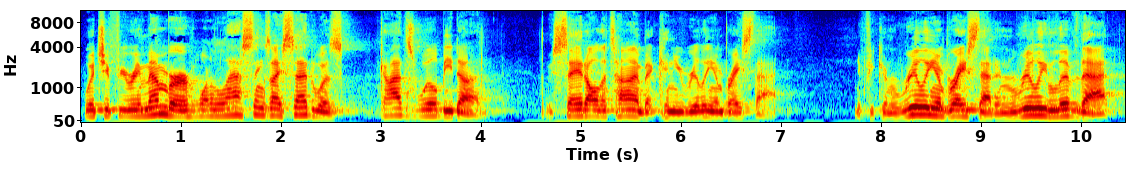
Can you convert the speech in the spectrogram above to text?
which, if you remember, one of the last things I said was God's will be done. We say it all the time, but can you really embrace that? If you can really embrace that and really live that,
